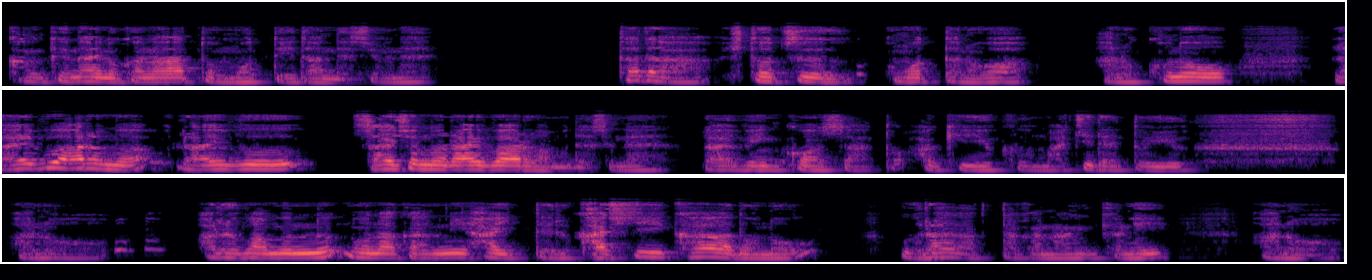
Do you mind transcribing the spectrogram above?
関係ないのかなと思っていたんですよね。ただ一つ思ったのは、あの、このライブアルバ、ライブ、最初のライブアルバムですね。ライブインコンサート、秋行く街でという、あの、アルバムの中に入ってる歌詞カードの裏だったか何かに、あの、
